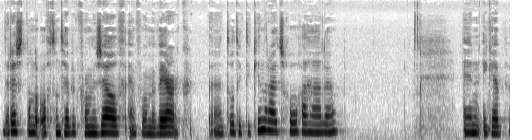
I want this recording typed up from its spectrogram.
De rest van de ochtend heb ik voor mezelf en voor mijn werk uh, tot ik de kinderen uit school ga halen. En ik heb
